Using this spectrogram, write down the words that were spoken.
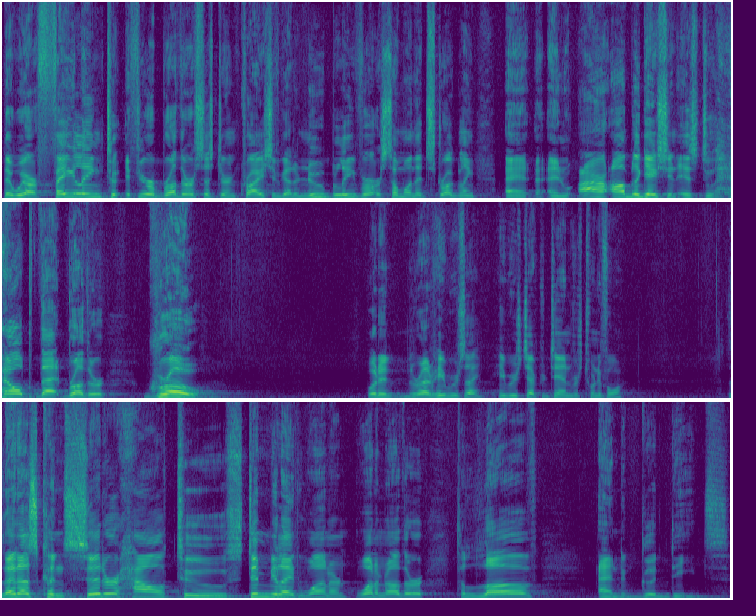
that we are failing to, if you're a brother or sister in Christ, you've got a new believer or someone that's struggling, and, and our obligation is to help that brother grow. What did the writer of Hebrews say? Hebrews chapter 10, verse 24. Let us consider how to stimulate one, one another to love and good deeds.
